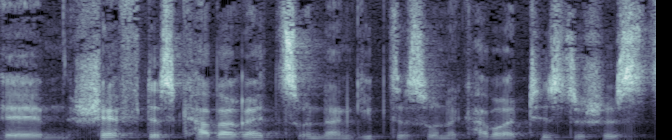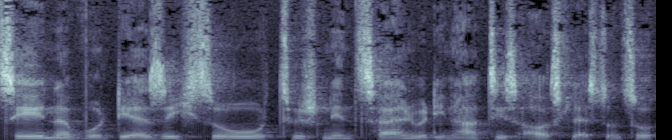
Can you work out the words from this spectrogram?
ähm, Chef des Kabaretts und dann gibt es so eine kabarettistische Szene, wo der sich so zwischen den Zeilen über die Nazis auslässt und so.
